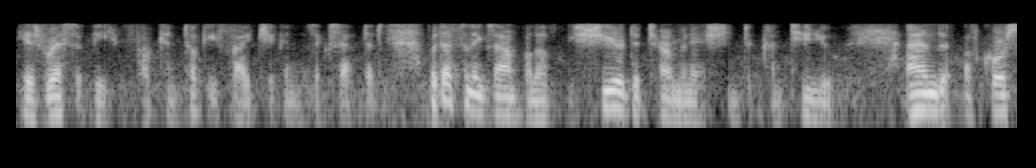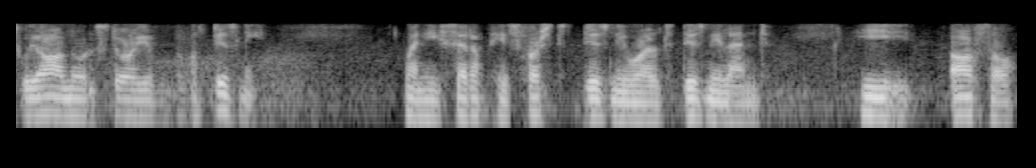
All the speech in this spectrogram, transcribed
his recipe for Kentucky Fried Chicken was accepted. But that's an example of sheer determination to continue. And of course, we all know the story of Walt Disney. When he set up his first Disney World, Disneyland, he also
